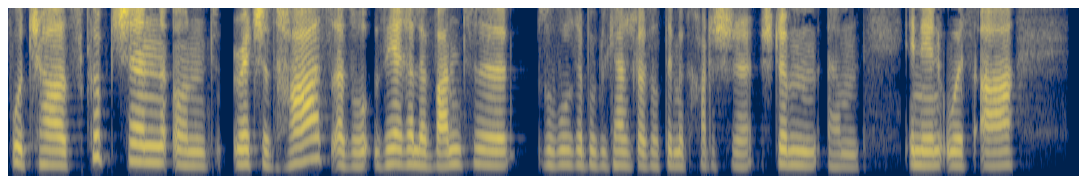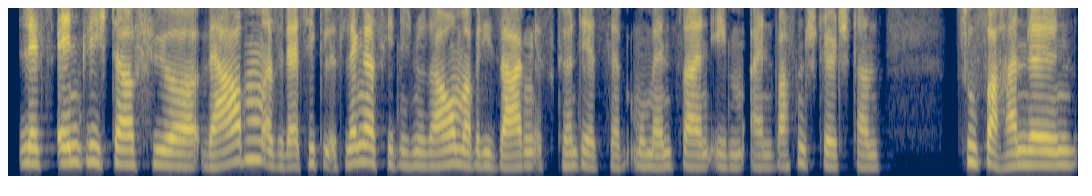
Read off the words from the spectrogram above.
wo Charles Kupchan und Richard Haas, also sehr relevante, sowohl republikanische als auch demokratische Stimmen ähm, in den USA, letztendlich dafür werben. Also der Artikel ist länger, es geht nicht nur darum, aber die sagen, es könnte jetzt der Moment sein, eben einen Waffenstillstand zu verhandeln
